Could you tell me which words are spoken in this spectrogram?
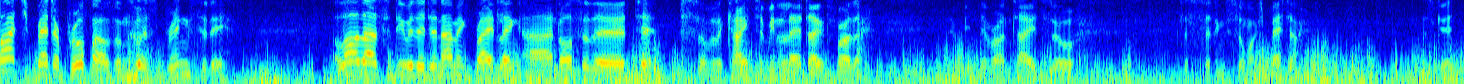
Much better profiles on those springs today. A lot of that's to do with the dynamic bridling and also the tips of the kites have been let out further. They've been, they were untied so just sitting so much better. That's good.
